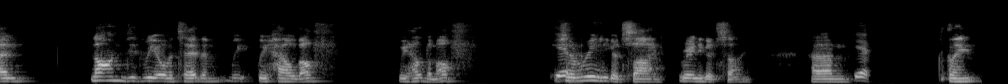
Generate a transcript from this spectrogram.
and not only did we overtake them, we we held off, we held them off. It's Yeah. a really good sign. Really good sign. Um, Yeah. I mean,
